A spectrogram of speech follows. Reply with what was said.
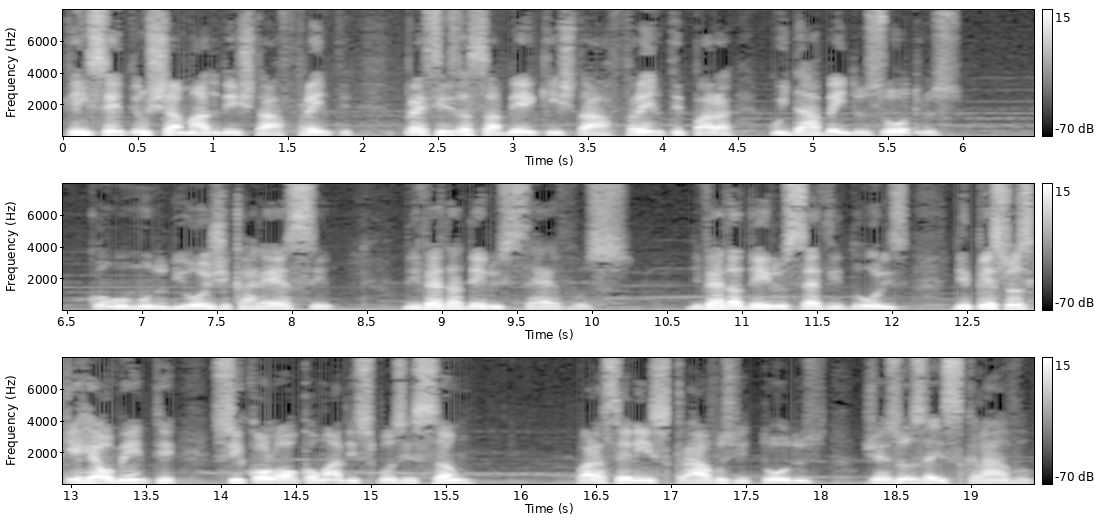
Quem sente um chamado de estar à frente precisa saber que está à frente para cuidar bem dos outros. Como o mundo de hoje carece de verdadeiros servos, de verdadeiros servidores, de pessoas que realmente se colocam à disposição para serem escravos de todos. Jesus é escravo,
